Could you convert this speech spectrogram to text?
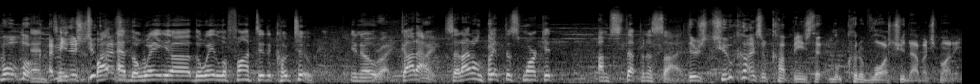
Well, look, I mean, there's two but- and the way uh, the way Laffont did at Coatue, you know, Right, got out, right. said, "I don't But- get this market. I'm stepping aside." There's two kinds of companies that could have lost you that much money.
